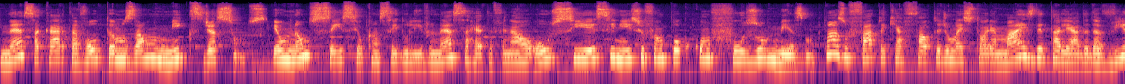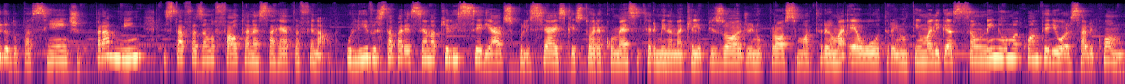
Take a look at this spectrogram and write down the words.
nessa carta voltamos a um mix de assuntos. Eu não sei se eu cansei do livro nessa reta final ou se esse início foi um pouco confuso mesmo, mas o fato é que a falta de uma história mais detalhada da vida do paciente, para mim, está fazendo falta nessa reta final. O livro está parecendo aqueles seriados policiais que a história começa e termina naquele episódio e no próximo a trama é outra e não tem uma ligação nenhuma com anterior, sabe como?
